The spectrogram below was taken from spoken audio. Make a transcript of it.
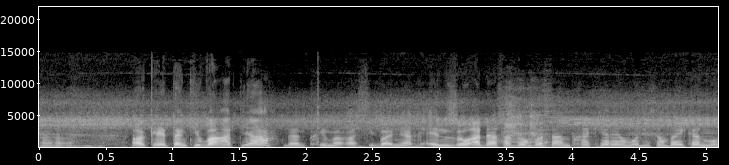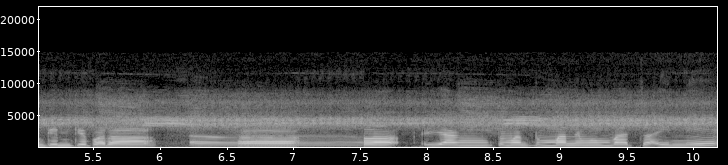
Oke, thank you banget ya. Dan terima kasih banyak. Enzo, ada satu pesan terakhir yang mau disampaikan mungkin kepada Eh, kalau yang teman-teman yang membaca ini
